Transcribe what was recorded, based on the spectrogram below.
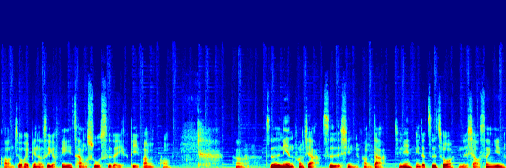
啊，就会变成是一个非常舒适的一个地方。哦，啊，执念放下，自信放大。今天你的执着，你的小声音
